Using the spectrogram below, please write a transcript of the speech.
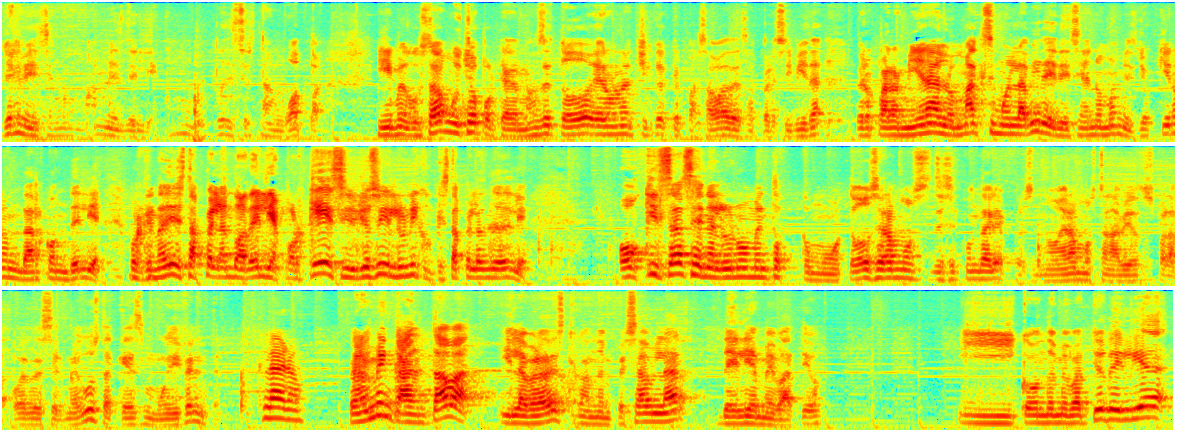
Yo le decía, no mames, Delia, ¿cómo puede ser tan guapa? Y me gustaba mucho porque además de todo era una chica que pasaba desapercibida, pero para mí era lo máximo en la vida y decía, no mames, yo quiero andar con Delia, porque nadie está pelando a Delia. ¿Por qué? Si yo soy el único que está pelando a Delia. O quizás en algún momento, como todos éramos de secundaria, pues no éramos tan abiertos para poder decir me gusta, que es muy diferente. Claro. Pero a mí me encantaba. Y la verdad es que cuando empecé a hablar, Delia me batió. Y cuando me batió Delia,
